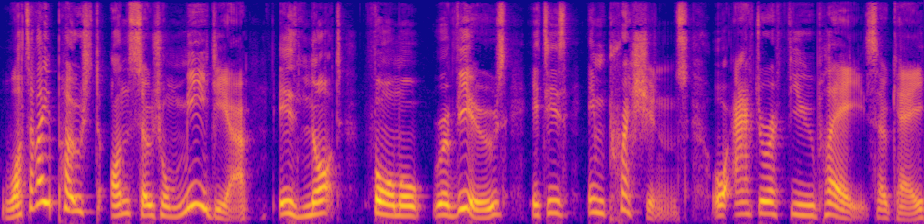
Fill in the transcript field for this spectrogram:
What I post on social media is not formal reviews, it is impressions or after a few plays, okay?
